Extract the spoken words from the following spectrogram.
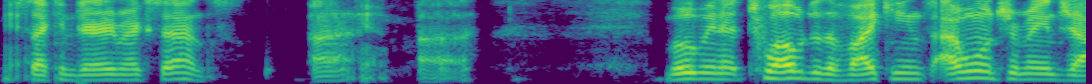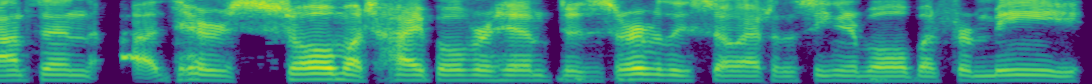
Yeah. Secondary makes sense. Uh, yeah. uh, moving at 12 to the Vikings, I want Jermaine Johnson. Uh, there's so much hype over him, deservedly so after the Senior Bowl. But for me,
